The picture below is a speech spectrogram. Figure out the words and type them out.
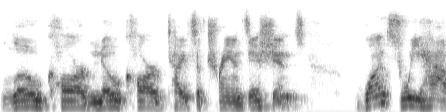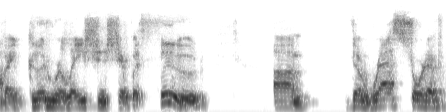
low carb, no carb types of transitions. Once we have a good relationship with food, um, the rest sort of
